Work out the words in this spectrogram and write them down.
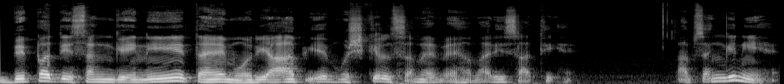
विपत्ति संगिनी तय मोरी, आप ये मुश्किल समय में हमारी साथी हैं। आप संगिनी है।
